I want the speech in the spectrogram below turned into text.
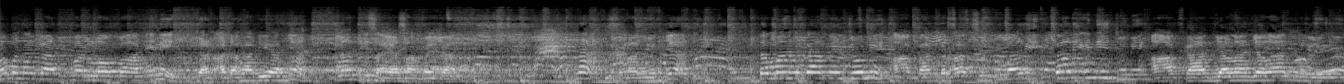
Memenangkan perlombaan ini dan ada hadiahnya. Nanti saya sampaikan. Nah, selanjutnya teman kami Juni akan beraksi kembali. Kali ini Juni akan jalan-jalan keliling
